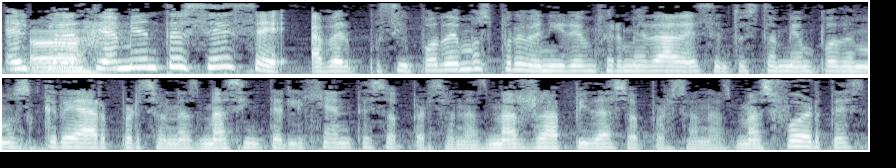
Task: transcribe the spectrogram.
el ah. planteamiento es ese. A ver, si podemos prevenir enfermedades, entonces también podemos crear personas más inteligentes o personas más rápidas o personas más fuertes.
